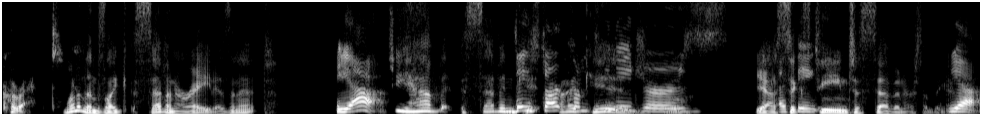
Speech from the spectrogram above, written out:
Correct. One of them's like seven or eight, isn't it? Yeah, She have seven. they start from kids. Ugh. teenagers. Yeah, I think- sixteen to seven or something. Yeah.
